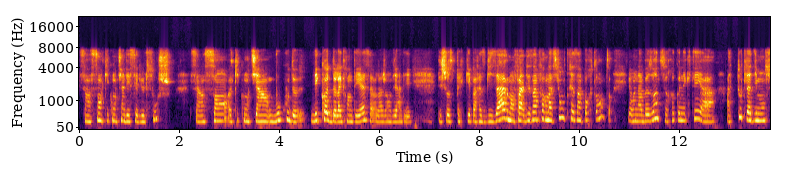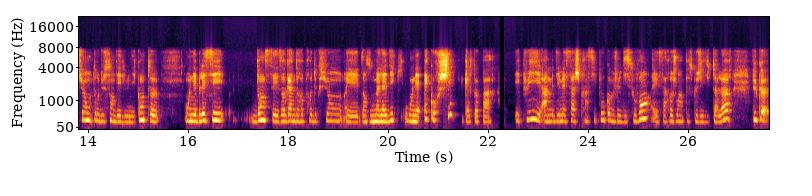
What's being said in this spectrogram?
C'est un sang qui contient des cellules souches. C'est un sang euh, qui contient beaucoup de, des codes de la grande déesse. Alors là, j'en viens à des, choses qui paraissent bizarres, mais enfin des informations très importantes. Et on a besoin de se reconnecter à, toute la dimension autour du sang des lunes. Et quand euh, on est blessé dans ses organes de reproduction et dans une maladie où on est écorché quelque part, et puis des messages principaux, comme je le dis souvent, et ça rejoint un peu ce que j'ai dit tout à l'heure, vu que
